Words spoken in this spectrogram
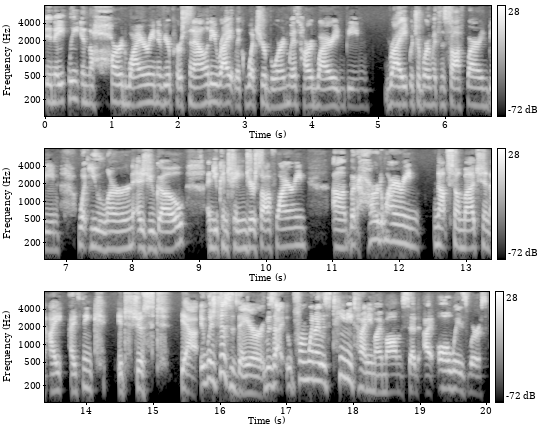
innately in the hardwiring of your personality, right? Like what you're born with, hardwiring being right, what you're born with, and soft wiring being what you learn as you go, and you can change your soft wiring. Uh, but hardwiring, not so much. And I, I think it's just, yeah, it was just there. It was I, from when I was teeny tiny. My mom said I always was,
